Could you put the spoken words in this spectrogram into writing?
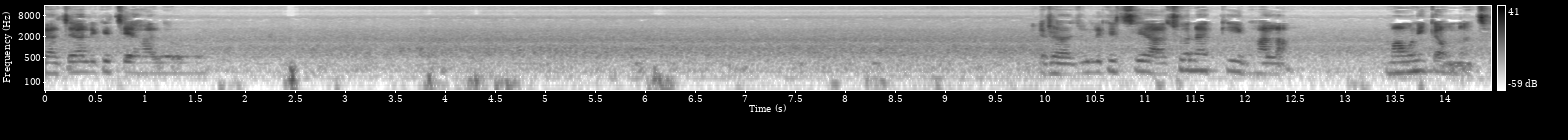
রাজা লিখেছে হ্যালো রাজু লিখেছে, আছো নাকি ভালা? মামনি কেমন আছে?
